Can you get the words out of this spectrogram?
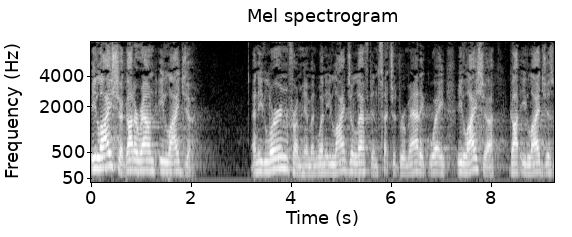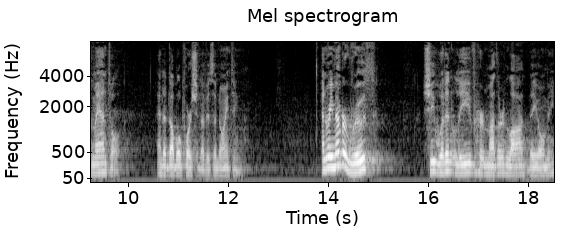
Elisha got around Elijah and he learned from him. And when Elijah left in such a dramatic way, Elisha got Elijah's mantle and a double portion of his anointing. And remember Ruth? She wouldn't leave her mother in law, Naomi.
